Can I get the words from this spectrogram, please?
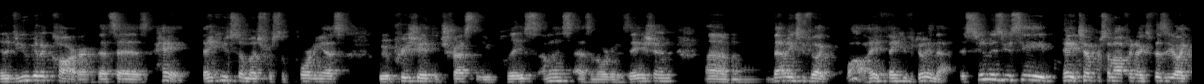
and if you get a card that says, "Hey, thank you so much for supporting us. We appreciate the trust that you place on us as an organization," um, that makes you feel like, "Wow, hey, thank you for doing that." As soon as you see, "Hey, 10% off your next visit," you're like,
